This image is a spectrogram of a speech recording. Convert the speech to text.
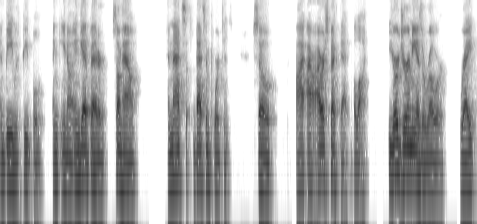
and be with people and you know and get better somehow. And that's that's important. So I I, I respect that a lot. Your journey as a rower, right?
